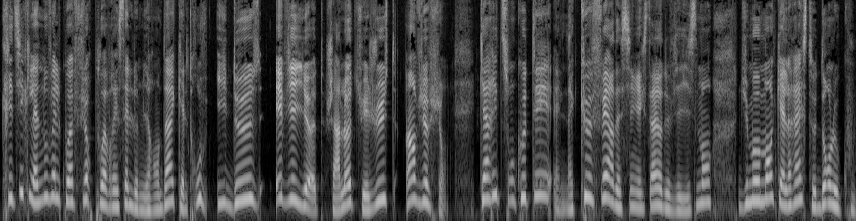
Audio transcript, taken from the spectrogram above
critique la nouvelle coiffure poivre et de Miranda qu'elle trouve hideuse et vieillotte. Charlotte, tu es juste un vieux fion. Carrie, de son côté, elle n'a que faire des signes extérieurs de vieillissement du moment qu'elle reste dans le coup.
